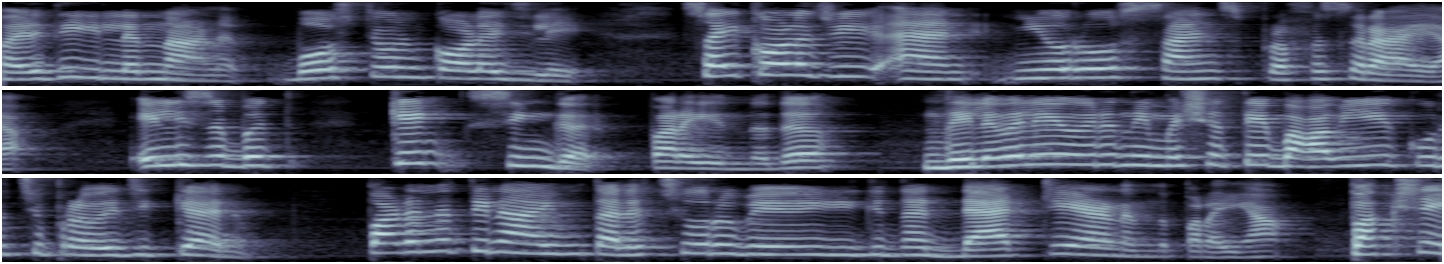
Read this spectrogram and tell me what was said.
പരിധിയില്ലെന്നാണ് ബോസ്റ്റോൺ കോളേജിലെ സൈക്കോളജി ആൻഡ് ന്യൂറോ സയൻസ് പ്രൊഫസറായ എലിസബത്ത് കിങ് സിംഗർ പറയുന്നത്. നിലവിലെ ഒരു നിമിഷത്തെ ഭാവിയെക്കുറിച്ച് പ്രവചിക്കാനും പഠനത്തിനായും തലച്ചോർ ഉപയോഗിക്കുന്ന ഡാറ്റയാണെന്ന് പറയാം. പക്ഷേ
